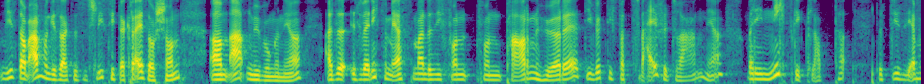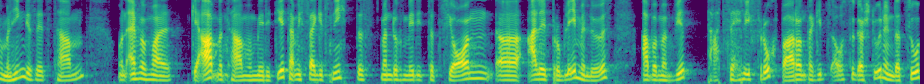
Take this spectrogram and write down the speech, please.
Wie es du am Anfang gesagt hast, es schließt sich der Kreis auch schon. Ähm, Atemübungen, ja. Also es wäre nicht zum ersten Mal, dass ich von, von Paaren höre, die wirklich verzweifelt waren, ja, bei denen nichts geklappt hat, dass die sich einfach mal hingesetzt haben und einfach mal geatmet haben und meditiert haben. Ich sage jetzt nicht, dass man durch Meditation äh, alle Probleme löst, aber man wird tatsächlich fruchtbar und da gibt es auch sogar Studien dazu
